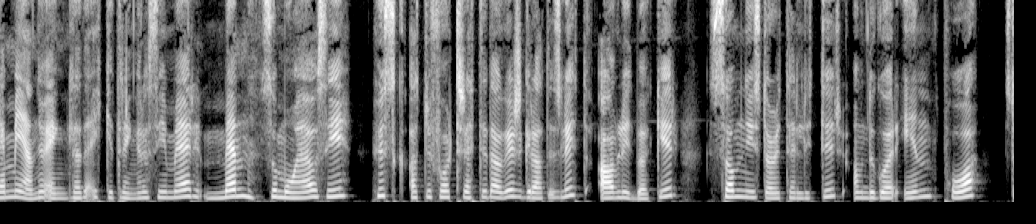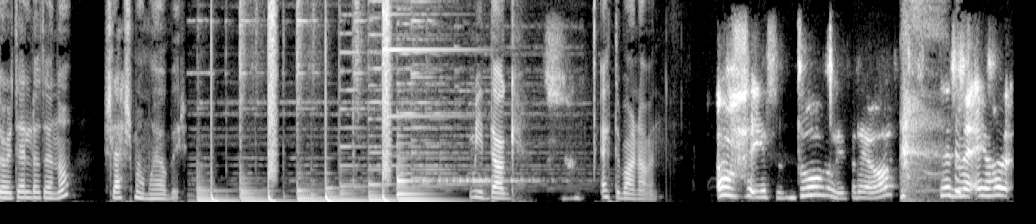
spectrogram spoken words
Jeg mener jo egentlig at jeg ikke trenger å si mer, men så må jeg jo si husk at du får 30 dagers gratis lytt av lydbøker som ny Storytel-lytter om du går inn på storytel.no slash mammajobber. Middag etter barnehagen. Åh, jeg er så dårlig på det òg. Jeg, jeg har,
